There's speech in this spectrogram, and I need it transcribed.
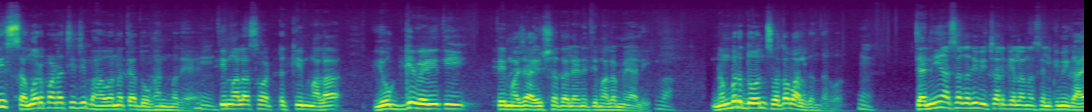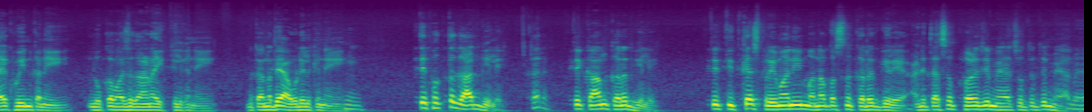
ती समर्पणाची जी भावना त्या दोघांमध्ये आहे ती मला असं वाटतं की मला योग्य वेळी ती ते माझ्या आयुष्यात आली आणि ती मला मिळाली. नंबर दोन स्वतः बालगंधर्व. त्यांनी असा कधी विचार केला नसेल की मी गायक होईन का नाही? लोक माझं गाणं ऐकतील का नाही? मग त्यांना ते आवडेल की नाही? ते फक्त गात गेले. ते काम करत गेले. ते तितक्याच प्रेमाने मनापासून करत गेले आणि त्याचं फळ जे मिळायचं होतं ते मिळालं.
